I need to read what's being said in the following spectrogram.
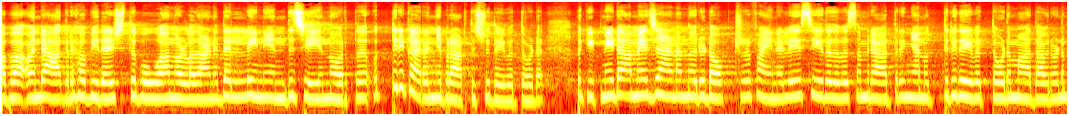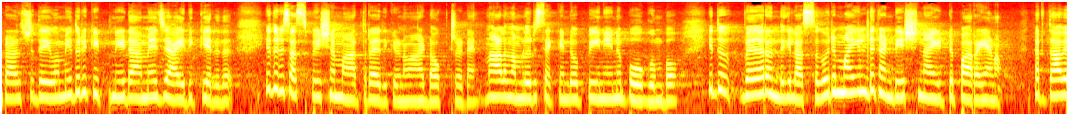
അപ്പോൾ അവന്റെ ആഗ്രഹം വിദേശത്ത് പോകുക എന്നുള്ളതാണ്. ഇതെല്ലാം ഇനി എന്ത് ചെയ്യുന്നോർത്ത് ഒത്തിരി കരഞ്ഞ് പ്രാർത്ഥിച്ചു ദൈവത്തോട്. അപ്പോൾ കിഡ്നി ഡാമേജ് ആണെന്ന് ഒരു ഡോക്ടർ ഫൈനലൈസ് ചെയ്ത ദിവസം രാത്രി ഞാൻ ഒത്തിരി ദൈവത്തോടും മാതാവിനോടും പ്രാർത്ഥിച്ചു ദൈവം ഇതൊരു കിഡ്നി ഡാമേജ് ആയിരിക്കരുത്. ഇതൊരു സസ്പീഷൻ മാത്രമായിരിക്കണം ആ ഡോക്ടറുടെ. നാളെ നമ്മളൊരു സെക്കൻഡ് ഒപ്പീനിയന് പോകുമ്പോൾ ഇത് വേറെ എന്തെങ്കിലും അസുഖം ഒരു മൈൽഡ് കണ്ടീഷനായിട്ട് പറയണം. കർത്താവ്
